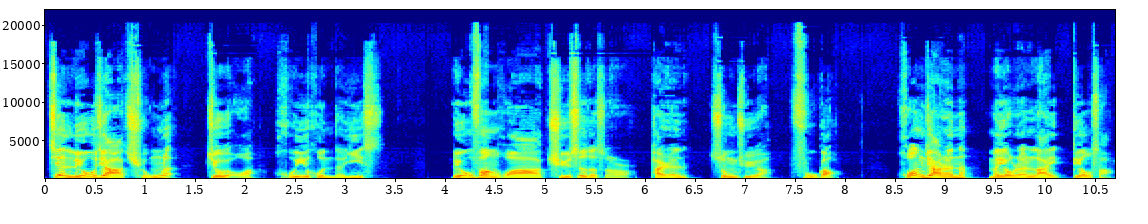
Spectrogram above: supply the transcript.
见刘家穷了，就有啊回婚的意思。刘芳华去世的时候，派人送去啊讣告，黄家人呢没有人来吊丧。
